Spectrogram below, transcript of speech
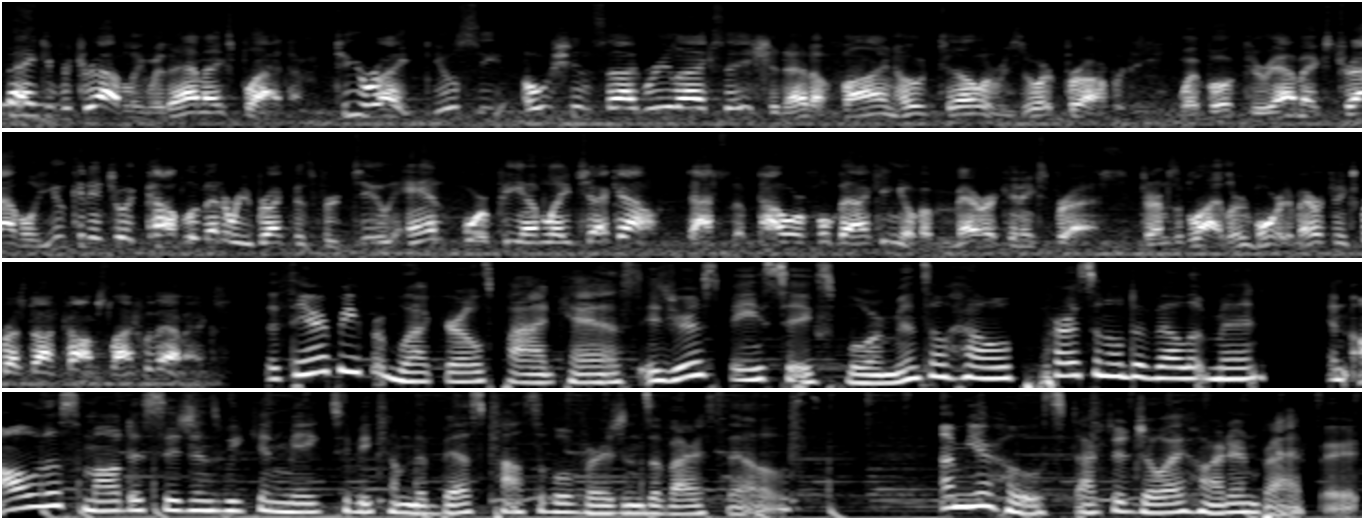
Thank you for traveling with Amex Platinum. To your right, you'll see oceanside relaxation at a fine hotel and resort property. When booked through Amex Travel, you can enjoy complimentary breakfast for 2 and 4 p.m. late checkout. That's the powerful backing of American Express. Terms apply. Learn more at americanexpress.com slash with Amex. The Therapy for Black Girls podcast is your space to explore mental health, personal development, and all of the small decisions we can make to become the best possible versions of ourselves. I'm your host, Dr. Joy Harden Bradford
